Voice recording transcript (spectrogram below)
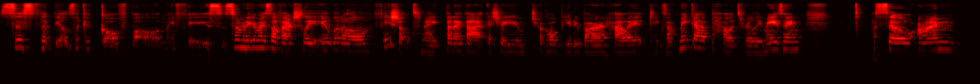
cyst that feels like a golf ball on my face. So I'm gonna give myself actually a little facial tonight, but I thought I'd show you charcoal beauty bar, how it takes off makeup, how it's really amazing. So I'm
